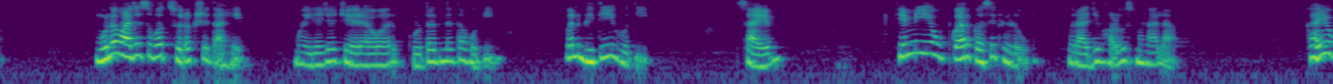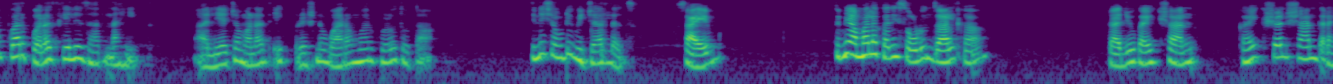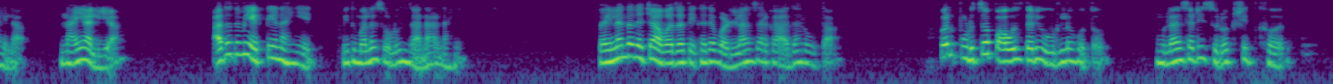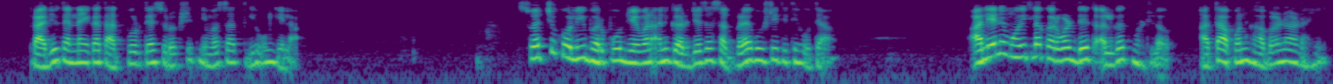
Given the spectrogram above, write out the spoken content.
मुलं माझ्यासोबत सुरक्षित आहेत. महिलेच्या चेहऱ्यावर कृतज्ञता होती पण भीतीही होती. साहेब हे मी हे उपकार कसे फेडू राजीव हळूस म्हणाला काही उपकार परत केले जात नाहीत. आलियाच्या मनात एक प्रश्न वारंवार खुळत होता. तिने शेवटी विचारलंच साहेब तुम्ही आम्हाला कधी सोडून जाल का? राजू काही क्षण काही क्षण शांत राहिला. नाही आलिया आता तुम्ही एकटे नाही आहेत मी तुम्हाला सोडून जाणार नाही. पहिल्यांदा त्याच्या आवाजात एखाद्या वडिलांसारखा आधार होता. पण पुढचं पाऊल तरी उरलं होतं. मुलांसाठी सुरक्षित घर. राजीव त्यांना एका तात्पुरत्या सुरक्षित निवासात घेऊन गेला. स्वच्छ खोली भरपूर जेवण आणि गरजेच्या सगळ्या गोष्टी तिथे होत्या. आलियाने मोहितला करवट देत अलगत म्हटलं आता आपण घाबरणार नाही.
